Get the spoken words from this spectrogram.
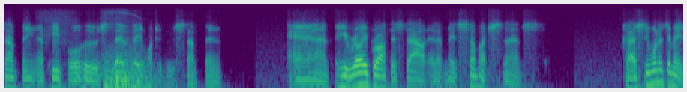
something and people who say they want to do something. And he really brought this out, and it made so much sense because he wanted to make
